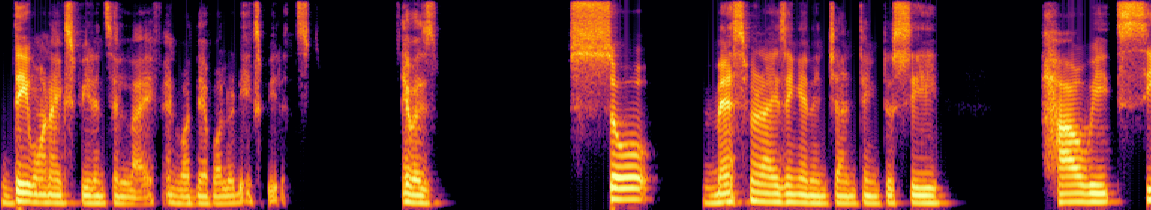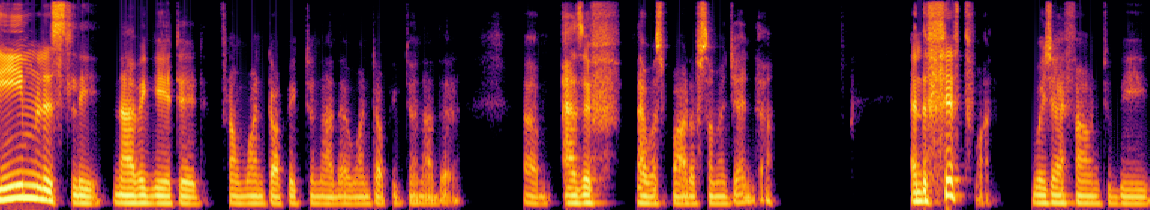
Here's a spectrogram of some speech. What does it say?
they want to experience in life and what they've already experienced. It was so mesmerizing and enchanting to see how we seamlessly navigated from one topic to another, one topic to another, um, as if that was part of some agenda. And the fifth one, which I found to be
